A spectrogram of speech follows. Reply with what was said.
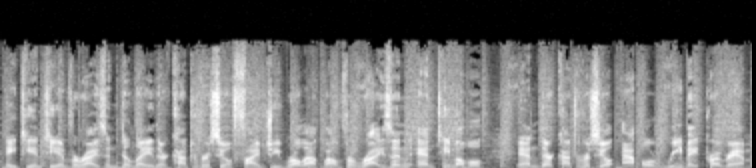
AT&T and Verizon delay their controversial 5G rollout, while Verizon and T-Mobile end their controversial Apple rebate program.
